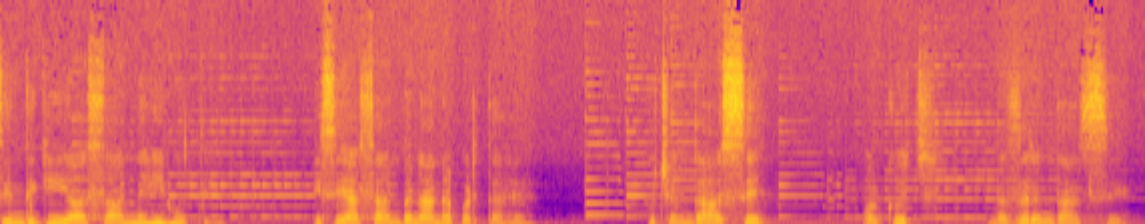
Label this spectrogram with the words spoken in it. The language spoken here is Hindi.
ज़िंदगी आसान नहीं होती। इसे आसान बनाना पड़ता है। कुछ अंदाज से और कुछ नज़रअंदाज से।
